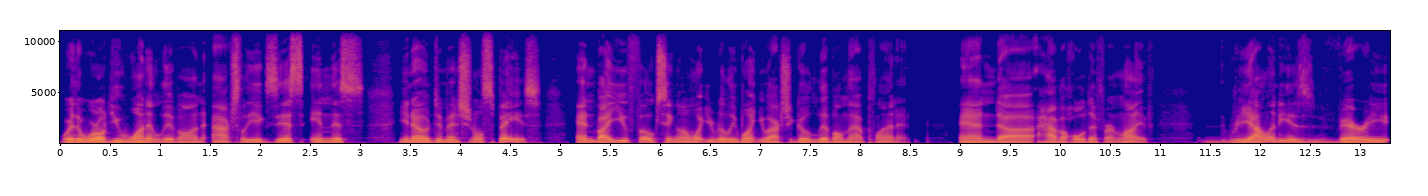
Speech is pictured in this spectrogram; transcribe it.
where the world you want to live on actually exists in this, you know, dimensional space? And by you focusing on what you really want, you actually go live on that planet and uh, have a whole different life. Reality is very,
